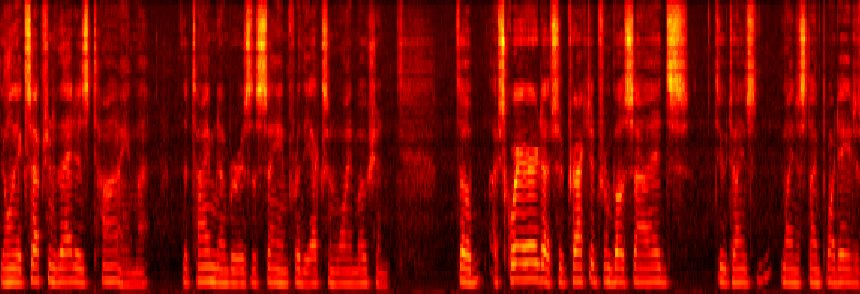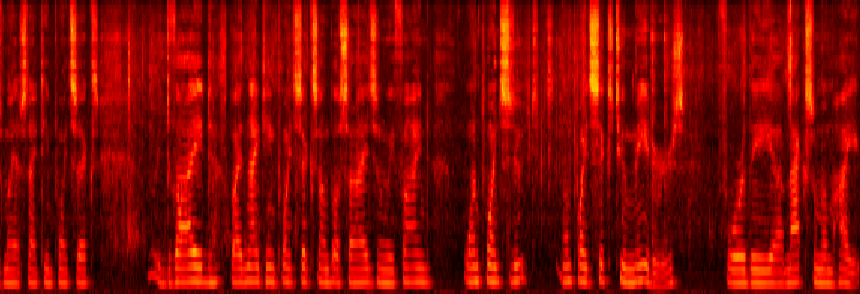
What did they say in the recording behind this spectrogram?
The only exception to that is time. The time number is the same for the x and y motion. So I've squared, I've subtracted from both sides. 2 times minus 9.8 is minus 19.6. We divide by 19.6 on both sides and we find 1.62 meters for the uh, maximum height.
